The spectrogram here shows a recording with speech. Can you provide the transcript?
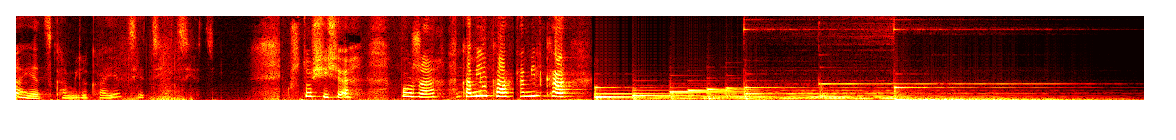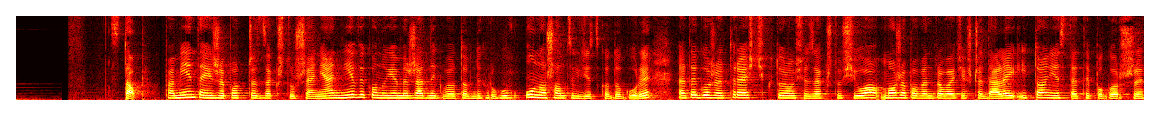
No jedz, Kamilka, jedz, jedz, jedz, jedz. Sztusi się. Boże. Kamilka, Kamilka. Stop. Pamiętaj, że podczas zakrztuszenia nie wykonujemy żadnych gwałtownych ruchów unoszących dziecko do góry, dlatego że treść, którą się zakrztusiło, może powędrować jeszcze dalej i to niestety pogorszy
